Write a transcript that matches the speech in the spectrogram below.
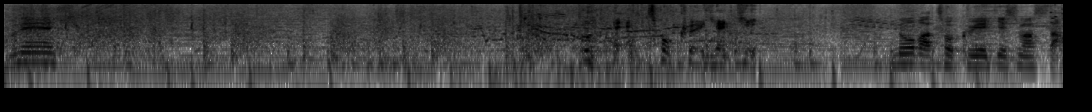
危ねえ。直撃。ノバ直撃しました。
